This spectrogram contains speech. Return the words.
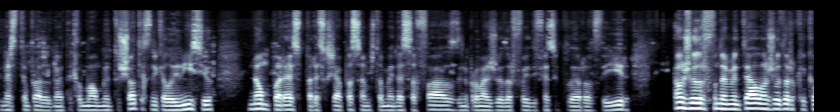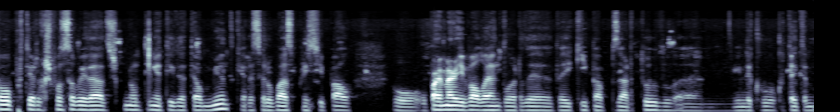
nesta temporada, naquele mau momento do Celtics, naquele início, não me parece, parece que já passamos também dessa fase, ainda para mais jogador foi Defensive Player of the Year, é um jogador fundamental, é um jogador que acabou por ter responsabilidades que não tinha tido até o momento, que era ser o base principal, o, o primary ball handler da, equipa, apesar de tudo, uh, ainda que o, o Tatum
